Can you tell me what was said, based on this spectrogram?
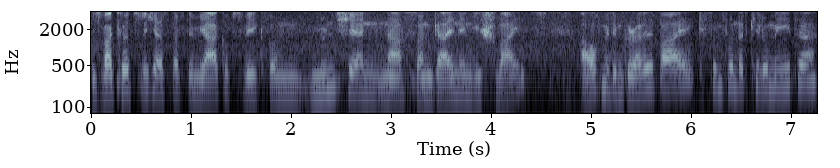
Ich war kürzlich erst auf dem Jakobsweg von München nach St. Gallen in die Schweiz, auch mit dem Gravelbike, 500 Kilometer.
